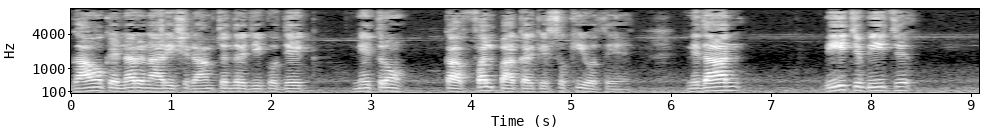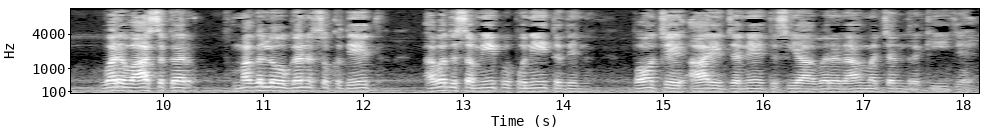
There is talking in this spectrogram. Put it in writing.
गाँवों के नर नारी श्री रामचंद्र जी को देख नेत्रों का फल पाकर के सुखी होते हैं। निदान बीच बीच वरवास कर मगलो गन सुख देत। अवध समीप पुनीत दिन पहुँचे आए जनेत सियावर रामचंद्र की जय।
